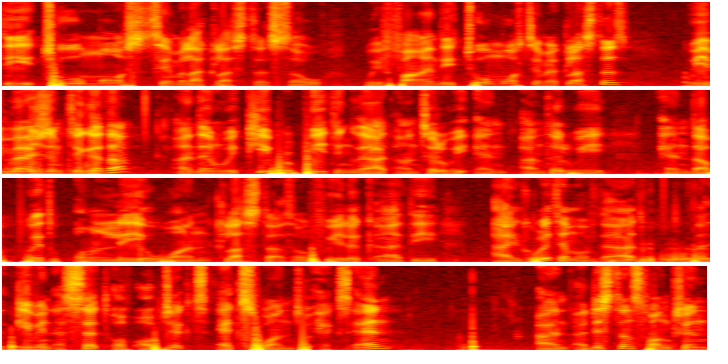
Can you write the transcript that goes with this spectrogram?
the two most similar clusters. So we find the two most similar clusters. We merge them together and then we keep repeating that until we end until we end up with only one cluster. So if we look at the algorithm of that uh, given a set of objects x1 to xn and a distance function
